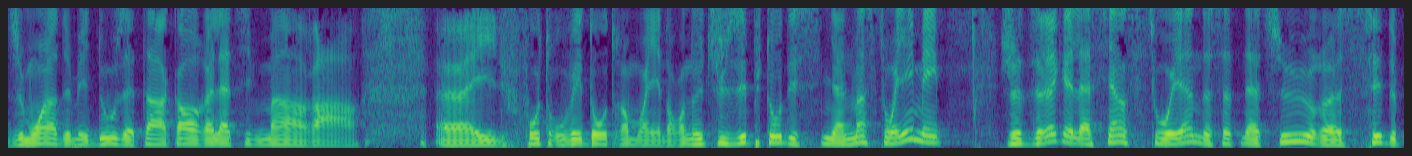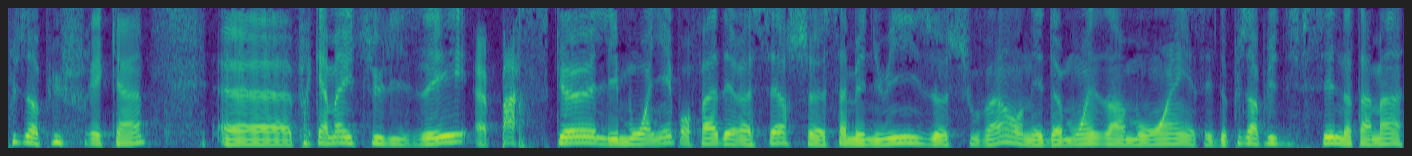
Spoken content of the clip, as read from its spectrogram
du moins en 2012, était encore relativement rare. il faut trouver d'autres moyens. Donc, on a utilisé plutôt des signalements citoyens, mais je dirais que la science citoyenne de cette nature, euh, c'est de plus en plus fréquent, euh, fréquemment utilisé euh, parce que les moyens pour faire des recherches s'amenuisent souvent. On est de moins en moins, c'est de plus en plus difficile, notamment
